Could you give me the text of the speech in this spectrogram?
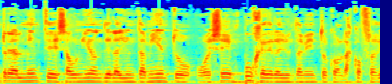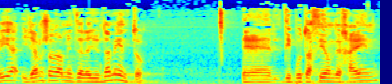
realmente esa unión del ayuntamiento o ese empuje del ayuntamiento con las cofradías y ya no solamente el ayuntamiento, el Diputación de Jaén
